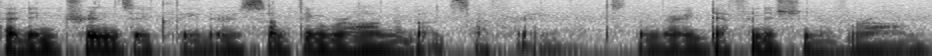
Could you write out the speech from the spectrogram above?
That intrinsically there is something wrong about suffering. It's the very definition of wrong.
